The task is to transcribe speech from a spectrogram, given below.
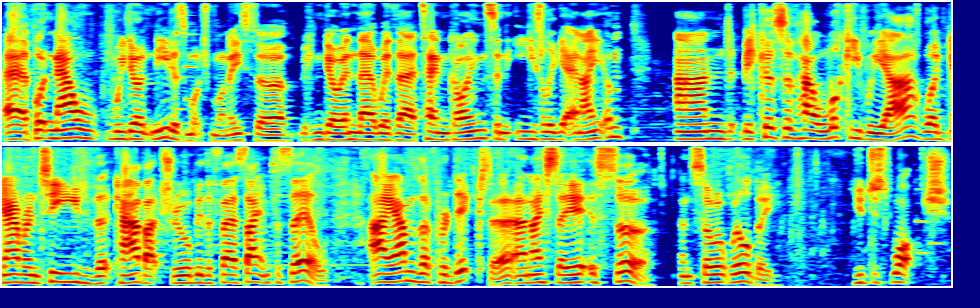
Uh, but now we don't need as much money, so we can go in there with uh, 10 coins and easily get an item. And because of how lucky we are, we're guaranteed that car battery will be the first item for sale. I am the predictor, and I say it is so. And so it will be. You just watch.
